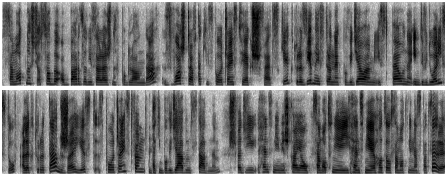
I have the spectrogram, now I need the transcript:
samotność osoby o bardzo niezależnych poglądach, zwłaszcza w takim społeczeństwie jak szwedzkie, które z jednej strony, jak powiedziałam, jest pełne indywidualistów, ale które także jest społeczeństwem takim, powiedziałabym, stadnym. Szwedzi chętnie mieszkają samotnie i chętnie chodzą samotnie na spacery,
